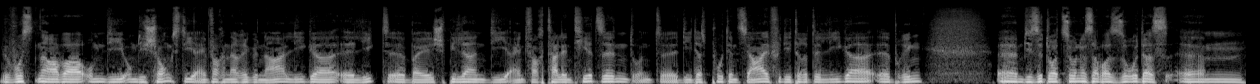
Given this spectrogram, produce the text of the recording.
wir wussten aber um die um die Chance, die einfach in der Regionalliga äh, liegt, äh, bei Spielern, die einfach talentiert sind und äh, die das Potenzial für die dritte Liga äh, bringen. Ähm, die Situation ist aber so, dass ähm,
